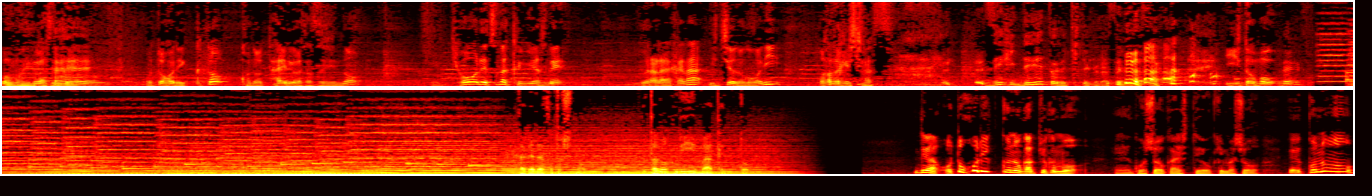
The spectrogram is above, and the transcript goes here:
思いますので、はいオトホリックとこの大量殺人の強烈な組み合わせでうららかな日曜の午後にお届けします。ぜひデートで来てください。いいと思う、んね。武田聡の歌のフリーマーケット。では、オトホリックの楽曲も、えーご紹介しておきましょう、えーこの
